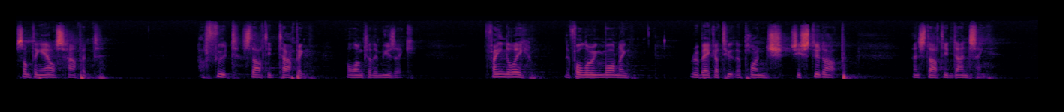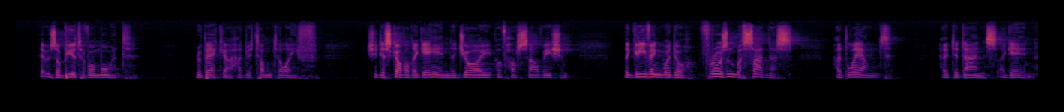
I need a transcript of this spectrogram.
Something else happened. Her foot started tapping along to the music. Finally, the following morning, Rebecca took the plunge. She stood up and started dancing. It was a beautiful moment. Rebecca had returned to life. She discovered again the joy of her salvation. The grieving widow, frozen with sadness, had learned how to dance again.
